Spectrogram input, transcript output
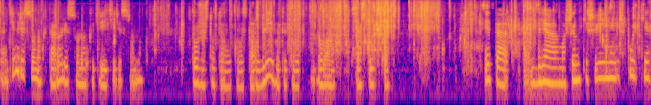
один рисунок, второй рисунок и третий рисунок тоже что-то около 100 рублей. Вот это вот была вся штучка. Это для машинки швейной шпульки.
